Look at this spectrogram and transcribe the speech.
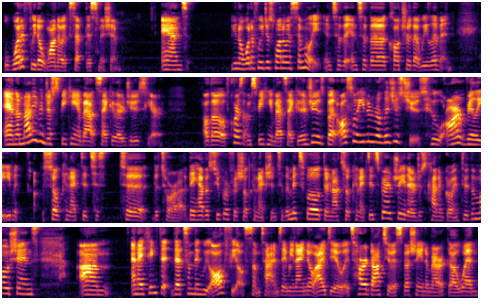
what if we don't want to accept this mission? And you know, what if we just want to assimilate into the into the culture that we live in? And I'm not even just speaking about secular Jews here although of course I'm speaking about secular Jews, but also even religious Jews who aren't really even so connected to to the Torah. They have a superficial connection to the mitzvot. They're not so connected spiritually. They're just kind of going through the motions. Um, and I think that that's something we all feel sometimes. I mean, I know I do. It's hard not to, especially in America when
